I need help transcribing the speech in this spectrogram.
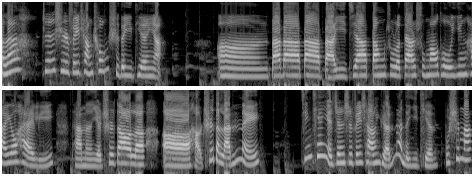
好啦，真是非常充实的一天呀！嗯，巴巴爸爸一家帮助了大树、猫头鹰还有海狸，他们也吃到了呃好吃的蓝莓。今天也真是非常圆满的一天，不是吗？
